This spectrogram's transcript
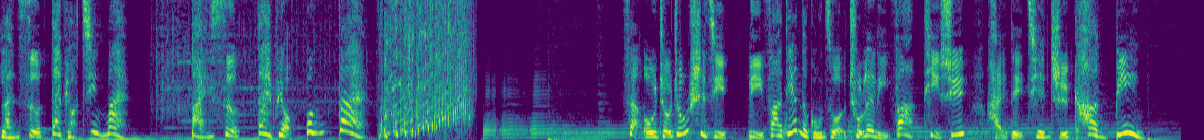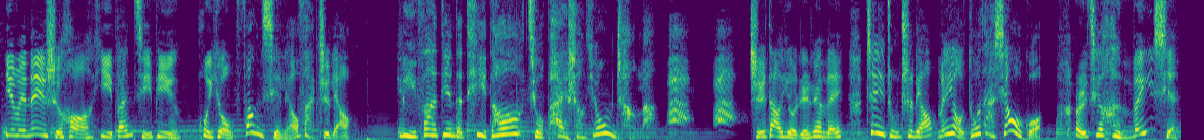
蓝色代表静脉，白色代表绷带。在欧洲中世纪，理发店的工作除了理发、剃须，还得兼职看病，因为那时候一般疾病会用放血疗法治疗，理发店的剃刀就派上用场了。直到有人认为这种治疗没有多大效果，而且很危险，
